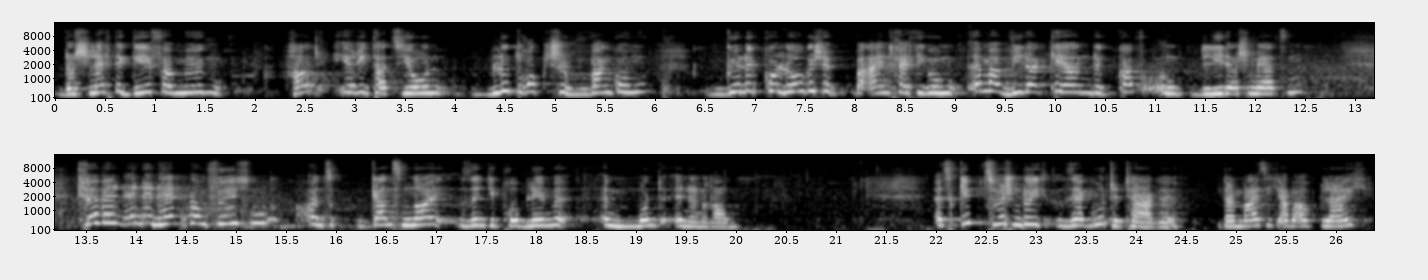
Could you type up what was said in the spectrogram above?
das schlechte Gehvermögen, Hautirritation, Blutdruckschwankungen, gynäkologische Beeinträchtigungen, immer wiederkehrende Kopf- und Gliederschmerzen, Kribbeln in den Händen und Füßen und ganz neu sind die Probleme im Mundinnenraum. Es gibt zwischendurch sehr gute Tage, dann weiß ich aber auch gleich,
